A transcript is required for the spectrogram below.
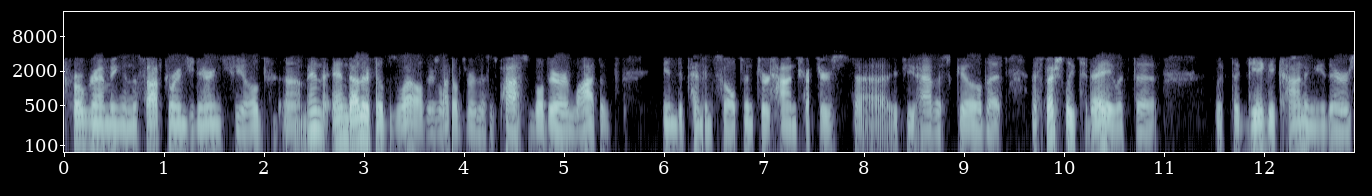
programming and the software engineering field um, and and other fields as well. There's a lot of fields where this is possible. There are lots of independent consultant or contractors uh, if you have a skill that, especially today with the with the gig economy, there's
